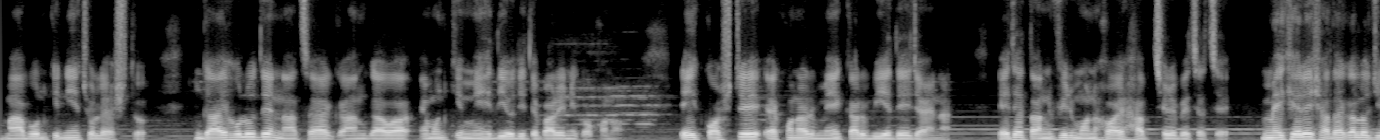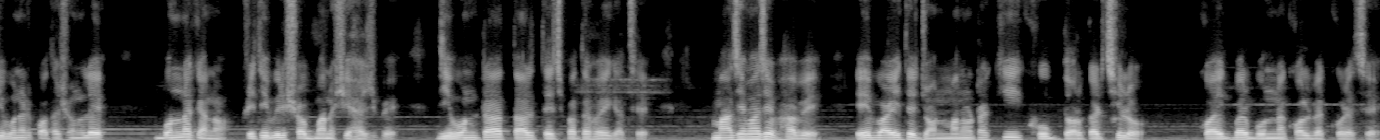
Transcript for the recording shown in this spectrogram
মা বোনকে নিয়ে চলে আসতো। গায়ে হলুদে নাচা, গান গাওয়া, এমনকি মেহেদিও দিতে পারেনি কখনো। এই কষ্টে এখন আর মেঘ আর বিয়ে দিয়ে যায় না। এতে তানভীর মনে হয় হাত ছেড়ে বেঁচেছে। মেঘের এই সাদা কালো জীবনের কথা শুনলে বন্যা কেন? পৃথিবীর সব মানুষই হাসবে। জীবনটা তার তেজপাতা হয়ে গেছে। মাঝে মাঝে ভাবে, এ বাড়িতে জন্মানোটা কি খুব দরকার ছিল? কয়েকবার বন্যা কল ব্যাক করেছে।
